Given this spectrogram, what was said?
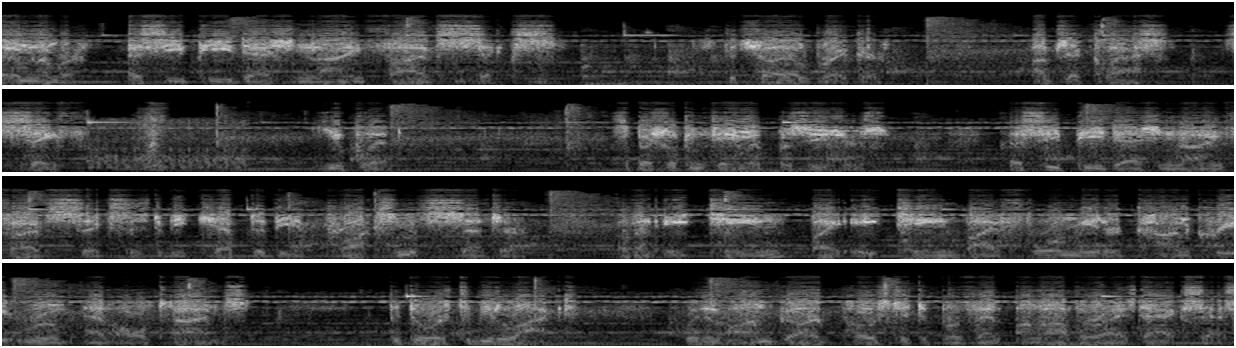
Item number SCP-956. The Childbreaker. Object class. Safe. Euclid. Special containment procedures. SCP-956 is to be kept at the approximate center of an 18 by 18 by 4 meter concrete room at all times. The door is to be locked, with an armed guard posted to prevent unauthorized access.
